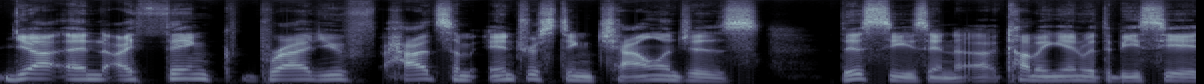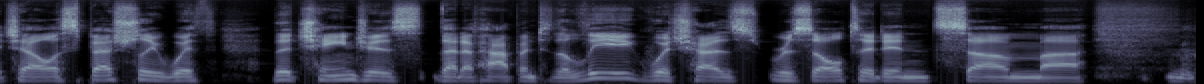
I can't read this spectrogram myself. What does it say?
Yeah, and I think Brad, you've had some interesting challenges this season uh, coming in with the BCHL, especially with the changes that have happened to the league, which has resulted in some. Uh, mm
